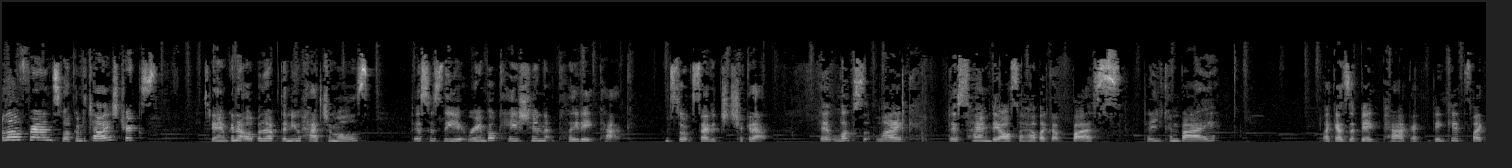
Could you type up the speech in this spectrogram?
Hello friends, welcome to Tallie's Tricks. Today I'm going to open up the new Hatchimals. This is the Rainbowcation Playdate Pack. I'm so excited to check it out. It looks like this time they also have like a bus that you can buy, like as a big pack. I think it's like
